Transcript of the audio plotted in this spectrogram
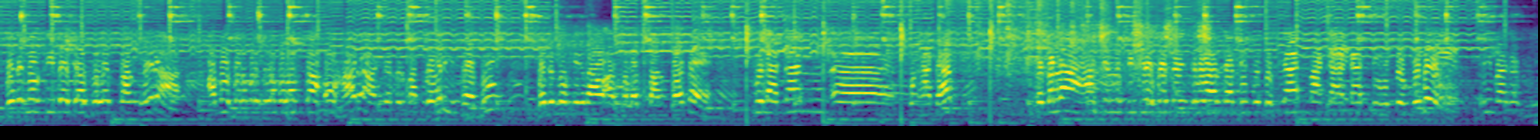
Menemu kita jauh lempang merah. Amos nomor 24 Ohara ke tempat dari Sebu. Menemu kita asal lempang putih. Silakan eh, menghadap setelah hasil video syuting keluar dan diputuskan maka akan dihitung mundur. Terima kasih.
